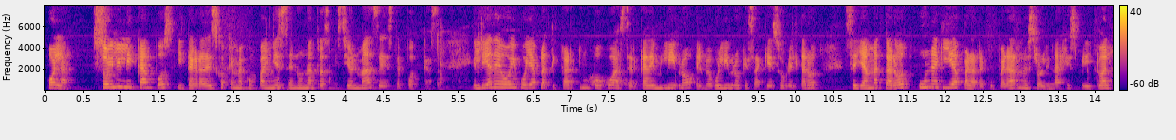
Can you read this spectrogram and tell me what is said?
Hola, soy Lili Campos y te agradezco que me acompañes en una transmisión más de este podcast. El día de hoy voy a platicarte un poco acerca de mi libro, el nuevo libro que saqué sobre el tarot. Se llama Tarot, una guía para recuperar nuestro linaje espiritual.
